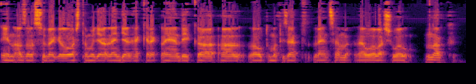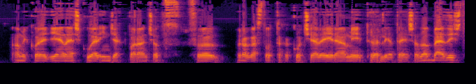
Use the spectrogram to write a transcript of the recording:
én azzal a szöveggel olvastam, hogy a lengyel hackerek ajándéka az automatizált rendszám leolvasónak, amikor egy ilyen SQL inject parancsot fölragasztottak a kocsi elejére, ami törli a teljes adatbázist.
